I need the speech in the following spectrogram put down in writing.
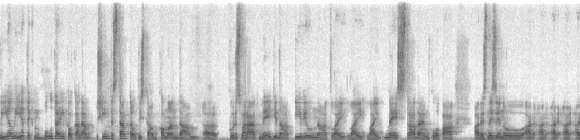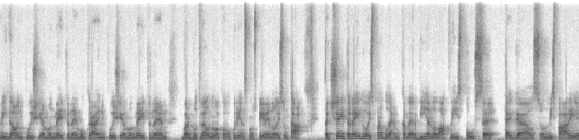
liela ietekme būt arī kaut kādām šīm starptautiskām komandām, uh, kuras varētu mēģināt pievilināt, lai, lai, lai mēs strādājam kopā ar, nezinu, ar, ar, ar, ar, ar Igaunu puišiem un meitenēm, Ukrāņu puišiem un meitenēm, varbūt vēl no kaut kurienes mums pievienojas un tā. Tad šeit veidojas problēma, kamēr viena Latvijas puse, Tegēls un vispārējie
